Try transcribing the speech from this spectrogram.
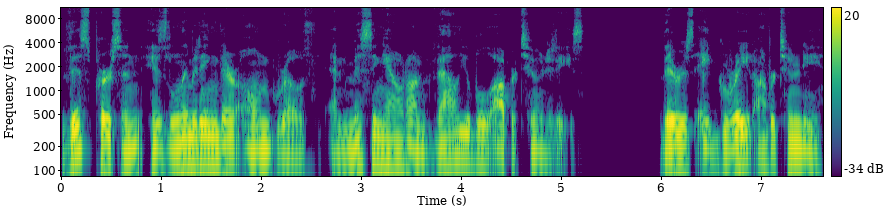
This person is limiting their own growth and missing out on valuable opportunities. There is a great opportunity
